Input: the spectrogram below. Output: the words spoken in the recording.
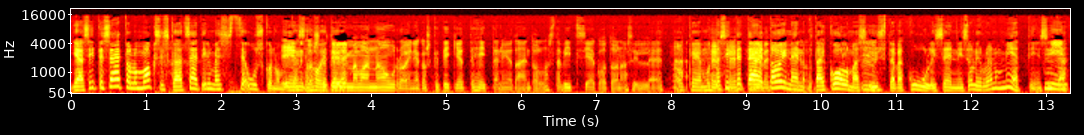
Ja sitten sä et ollut moksiskaan, että sä et ilmeisesti se uskonut, mitä En, se koska hoitaja... tyyliin mä vaan nauroin ja koska tekin olette heittänyt jotain tuollaista vitsiä kotona silleen, että... Okei, mutta he- sitten he- tämä toinen joutuu. tai kolmas Mm. ystävä kuuli sen, niin se oli ruvennut miettimään sitä. Niin,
